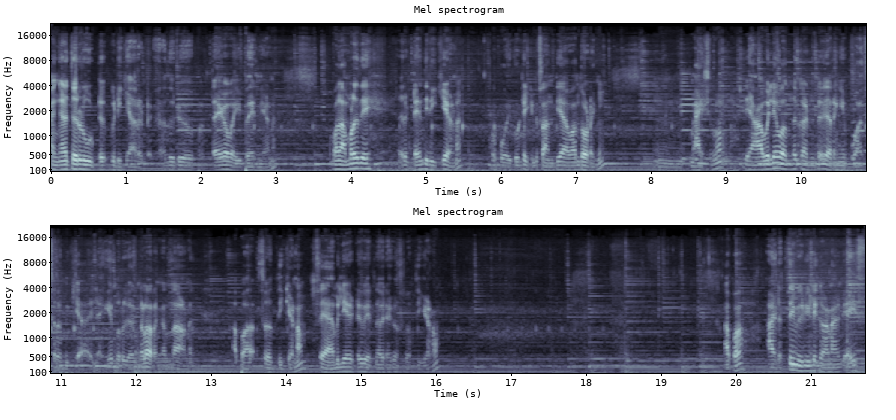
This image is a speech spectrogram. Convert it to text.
അങ്ങനത്തെ ഒരു റൂട്ട് പിടിക്കാറുണ്ട്. അതൊരു പ്രത്യേക വൈബ് തന്നെയാണ്. അപ്പോൾ നമ്മളിത് റിട്ടേൺ തിരിക്കുകയാണ്. അപ്പോൾ പോയിക്കൊണ്ടിരിക്കുന്ന സന്ധ്യ ആവാൻ തുടങ്ങി മാക്സിമം രാവിലെ വന്ന് കണ്ട് ഇറങ്ങി പോകാൻ ശ്രമിക്കുക. അല്ലെങ്കിൽ മൃഗങ്ങൾ ഇറങ്ങുന്നതാണ്. അപ്പോൾ ശ്രദ്ധിക്കണം. ഫാമിലി ആയിട്ട് വരുന്നവരെയൊക്കെ ശ്രദ്ധിക്കണം. അപ്പോൾ അടുത്ത വീഡിയോയിൽ കാണാം ഗൈസ്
